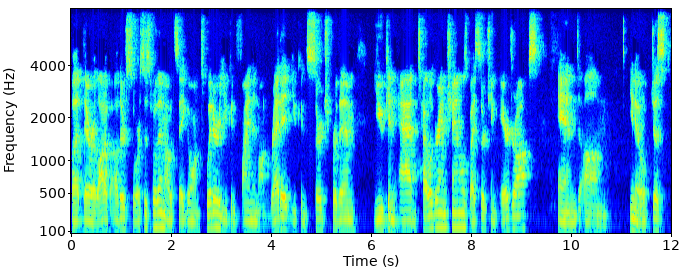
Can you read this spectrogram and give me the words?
But there are a lot of other sources for them. I would say go on Twitter. You can find them on Reddit. You can search for them. You can add Telegram channels by searching airdrops and, um, you know, just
